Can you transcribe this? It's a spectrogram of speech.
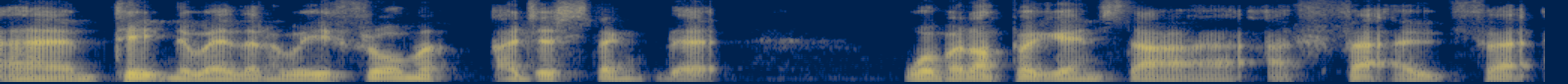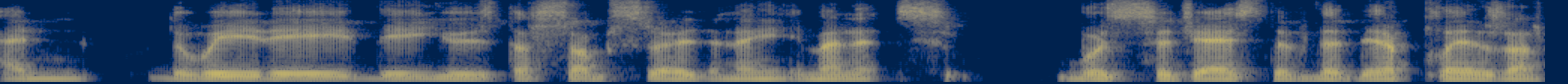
um, taking the weather away from it. I just think that we were up against a, a fit outfit, and the way they they used their subs throughout the ninety minutes was suggestive that their players are,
